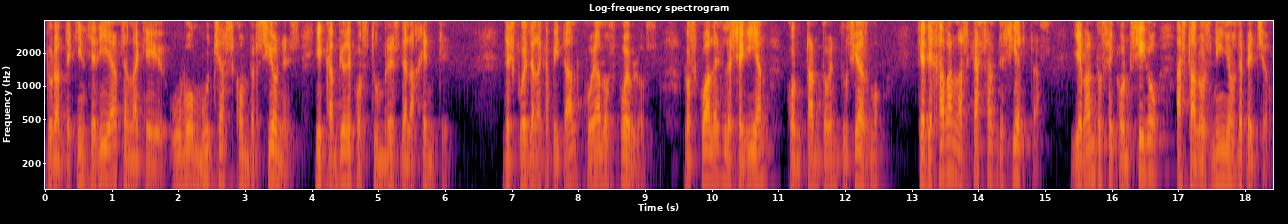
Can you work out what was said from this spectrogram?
durante quince días en la que hubo muchas conversiones y cambio de costumbres de la gente. Después de la capital fue a los pueblos, los cuales le seguían con tanto entusiasmo que dejaban las casas desiertas, llevándose consigo hasta los niños de pecho.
